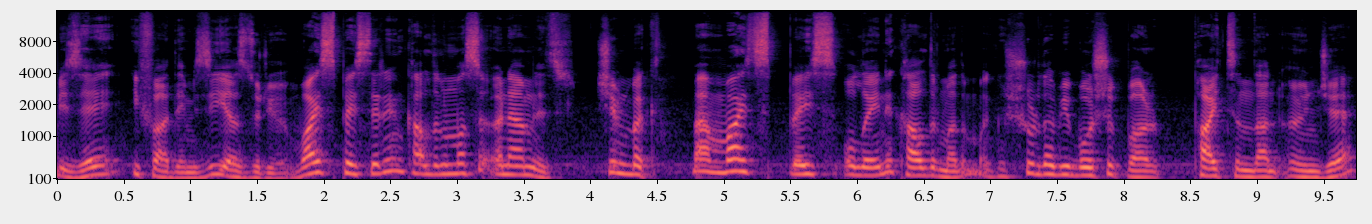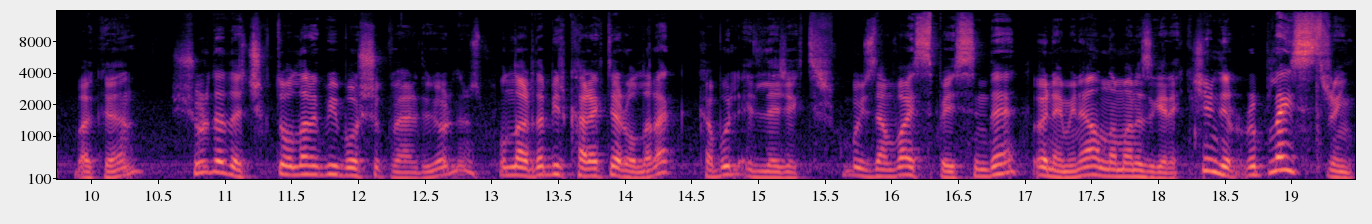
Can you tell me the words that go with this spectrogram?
bize ifademizi yazdırıyor. White space'lerin kaldırılması önemlidir. Şimdi bakın ben white space olayını kaldırmadım. Bakın şurada bir boşluk var Python'dan önce. Bakın Şurada da çıktı olarak bir boşluk verdi gördünüz mü? Bunlar da bir karakter olarak kabul edilecektir. Bu yüzden white space'in de önemini anlamanız gerek. Şimdi replace string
